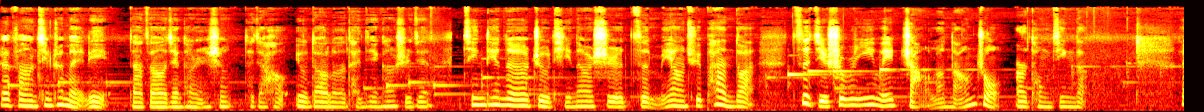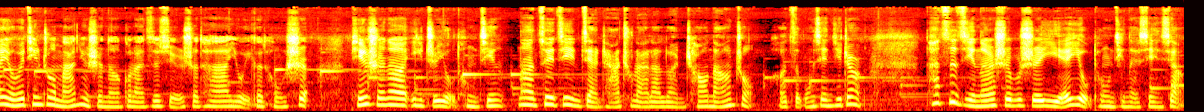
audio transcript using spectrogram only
绽放青春美丽，打造健康人生。大家好，又到了谈健康时间。今天的主题呢是怎么样去判断自己是不是因为长了囊肿而痛经的？那有位听众马女士呢过来咨询，说她有一个同事，平时呢一直有痛经，那最近检查出来了卵巢囊肿和子宫腺肌症，她自己呢是不是也有痛经的现象？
